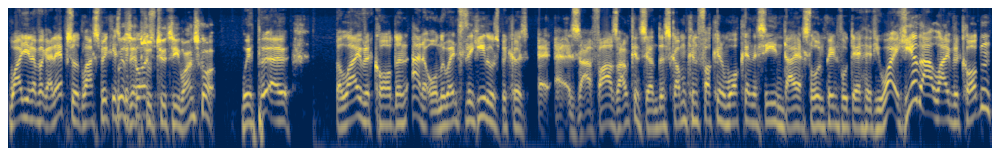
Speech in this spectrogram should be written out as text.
why you never got an episode last week, it's Where's because episode two three one, Scott? we put out the live recording and it only went to the heroes because uh, as far as I'm concerned the scum can fucking walk in the sea and die a slow and painful death. If you want to hear that live recording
